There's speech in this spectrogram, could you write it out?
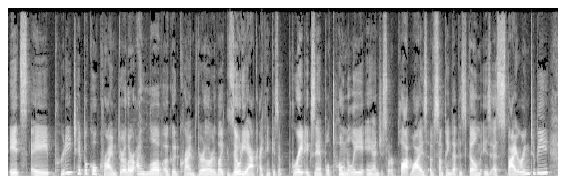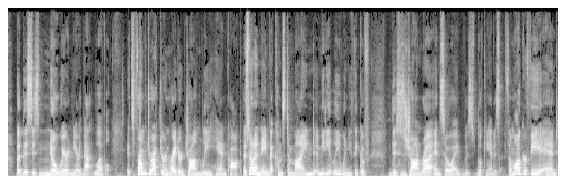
It's a pretty typical crime thriller. I love a good crime thriller like Zodiac I think, is a great example tonally and just sort of plot wise of something that this film is aspiring to be, but this is nowhere near that level. It's from director and writer John Lee Hancock. That's not a name that comes to mind immediately when you think of this genre, and so I was looking at his filmography and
